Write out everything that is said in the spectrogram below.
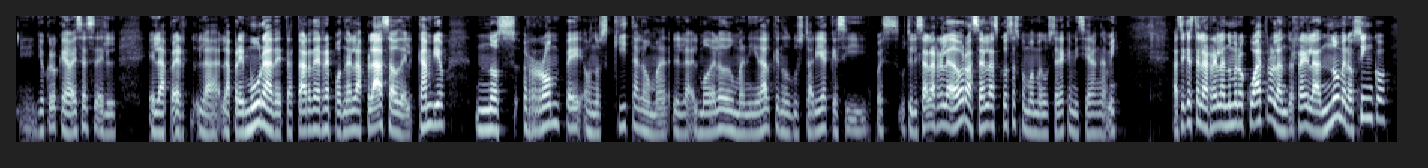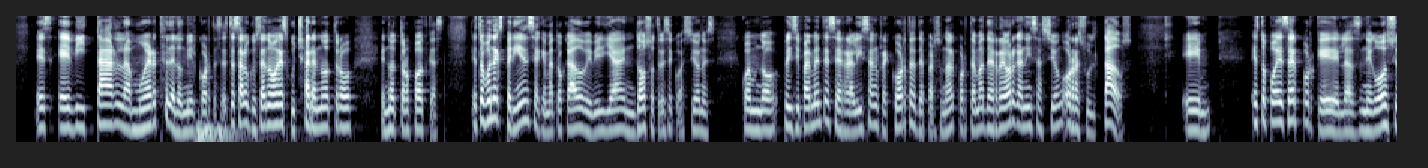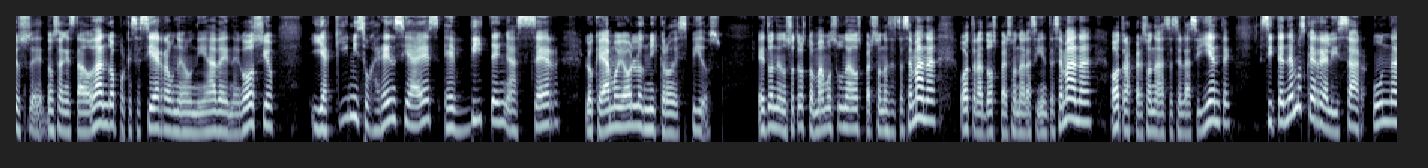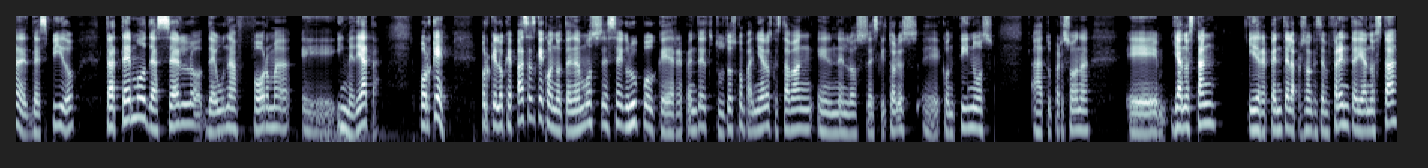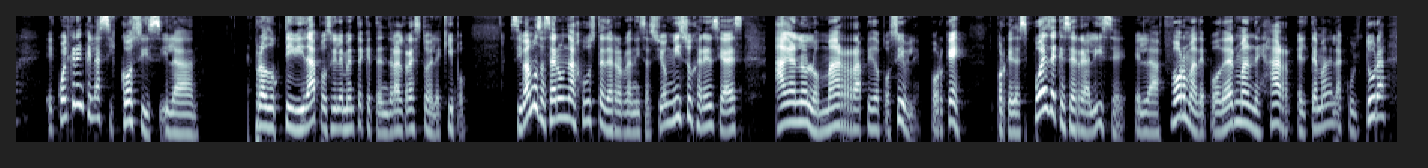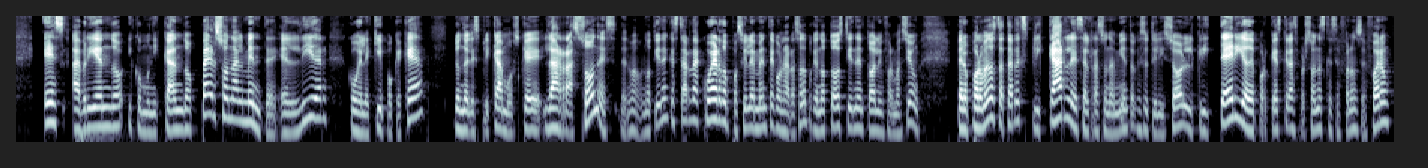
Eh, yo creo que a veces la, premura de tratar de reponer la plaza o del cambio nos rompe o nos quita el modelo de humanidad que nos gustaría que si, pues, utilizar la regla de oro, hacer las cosas como me gustaría que me hicieran a mí. Así que esta es la regla número 4. La regla número 5 es evitar la muerte de los mil cortes. Esto es algo que ustedes no van a escuchar en otro, en otro podcast. Esto fue una experiencia que me ha tocado vivir ya en dos o tres ecuaciones, cuando principalmente se realizan recortes de personal por temas de reorganización o resultados. Eh, esto puede ser porque los negocios eh, no se han estado dando, porque se cierra una unidad de negocio, y aquí mi sugerencia es eviten hacer lo que llamo yo los microdespidos. Es donde nosotros tomamos una o dos personas esta semana, otras dos personas la siguiente semana, otras personas hasta la siguiente. Si tenemos que realizar un despido, tratemos de hacerlo de una forma eh, inmediata. ¿Por qué? Porque lo que pasa es que cuando tenemos ese grupo que de repente tus dos compañeros que estaban en, los escritorios eh, continuos a tu persona, eh, ya no están y de repente la persona que está enfrente ya no está. Eh, ¿Cuál creen que es la psicosis y la productividad posiblemente que tendrá el resto del equipo? Si vamos a hacer un ajuste de reorganización, mi sugerencia es háganlo lo más rápido posible. ¿Por qué? Porque después de que se realice la forma de poder manejar el tema de la cultura, es abriendo y comunicando personalmente el líder con el equipo que queda donde le explicamos que las razones, de nuevo, no tienen que estar de acuerdo posiblemente con las razones, porque no todos tienen toda la información, pero por lo menos tratar de explicarles el razonamiento que se utilizó, el criterio de por qué es que las personas que se fueron, se fueron,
